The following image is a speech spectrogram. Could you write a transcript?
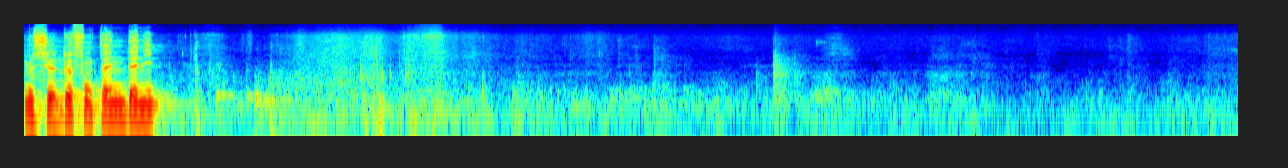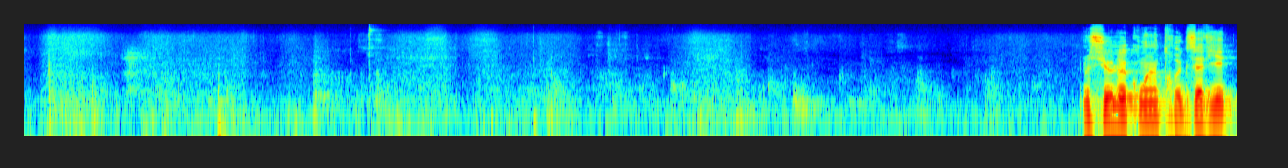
Monsieur Defontaine Dany. Monsieur Lecointre Xavier.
